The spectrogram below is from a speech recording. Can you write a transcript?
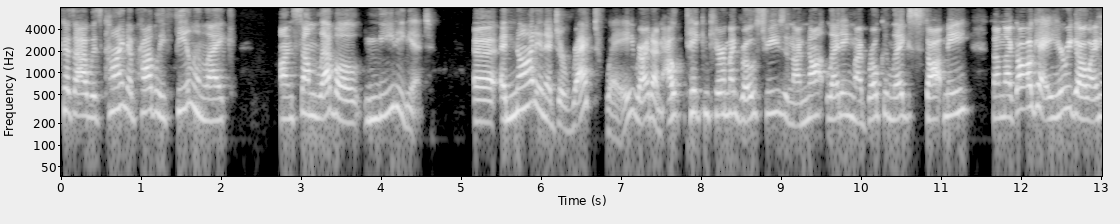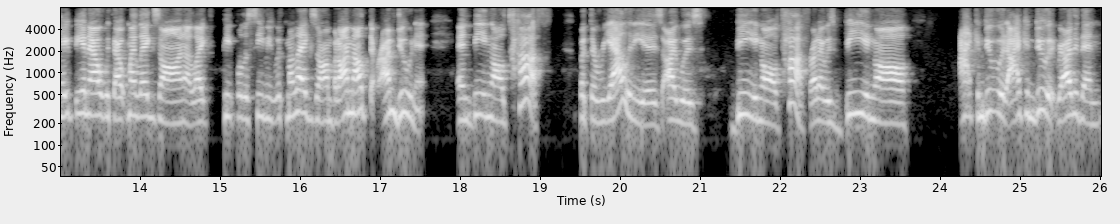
because I was kind of probably feeling like on some level needing it. Uh, and not in a direct way, right? I'm out taking care of my groceries and I'm not letting my broken legs stop me. So I'm like, okay, here we go. I hate being out without my legs on. I like people to see me with my legs on, but I'm out there, I'm doing it and being all tough but the reality is I was being all tough, right? I was being all, I can do it, I can do it, rather than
